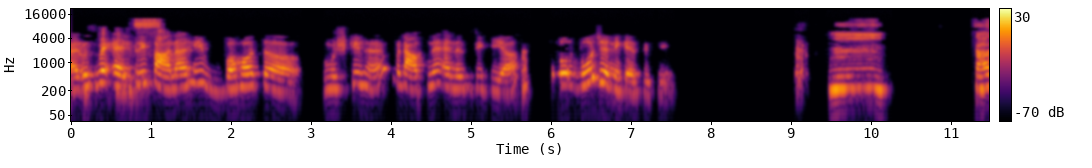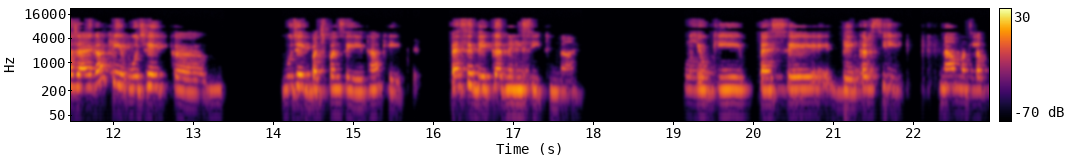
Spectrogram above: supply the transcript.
and उसमें एंट्री पाना ही बहुत uh, मुश्किल है बट आपने एनएसडी किया तो वो जर्नी कैसी थी? hmm, कहा जाएगा कि मुझे एक मुझे एक बचपन से ये था कि पैसे देकर नहीं सीखना है। क्योंकि पैसे देकर सीखना मतलब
